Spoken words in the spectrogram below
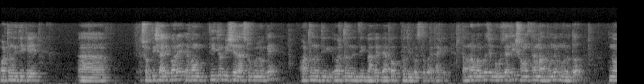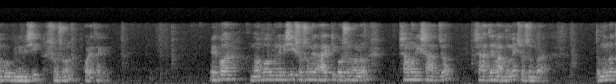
অর্থনীতিকে শক্তিশালী করে এবং তৃতীয় বিশ্বের রাষ্ট্রগুলোকে অর্থনৈতিক, অর্থনৈতিকভাবে ব্যাপক ক্ষতিগ্রস্ত করে থাকে। তো আমরা বলব যে বহুজাতিক সংস্থার মাধ্যমে মূলত নব উপনিবেশিক শোষণ করে থাকে। এরপর নব উপনিবেশিক শোষণের আরেকটি কৌশল হলো সামরিক সাহায্য, সাহায্যের মাধ্যমে শোষণ করা। তো মূলত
